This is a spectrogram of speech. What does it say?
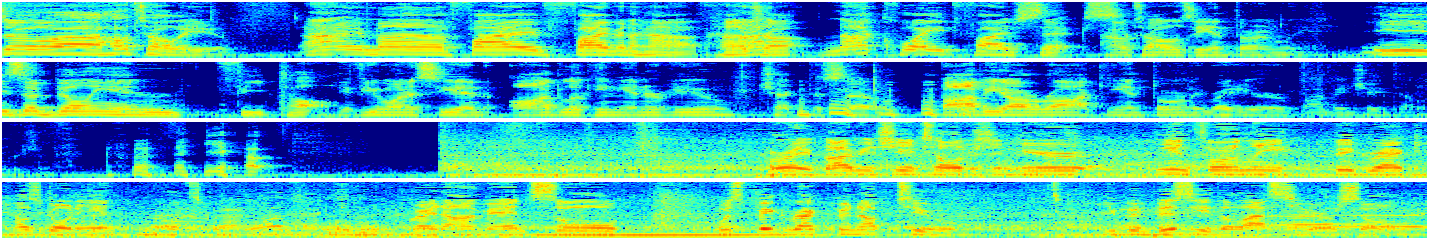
So, uh, how tall are you? I'm uh, five, five and a half. How not, tall? Not quite five six. How tall is Ian Thornley? He's a billion feet tall. If you want to see an odd looking interview, check this out. Bobby R. Rock, Ian Thornley, right here, Bobby and Shane Television. yep. All right, Bobby and Shane Television here. Ian Thornley, Big Wreck. How's it going, Ian? Oh, it's going well, thank you. Right on, man. So, what's Big Wreck been up to? You've been busy the last year or so. Uh,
